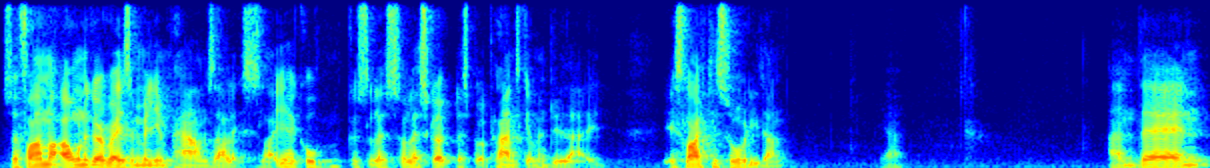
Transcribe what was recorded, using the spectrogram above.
So if I'm like, "I want to go raise a million pounds," Alex is like, "Yeah, cool, so let's, so let's go, let's put a plan together and do that." It, it's like it's already done. Yeah. And then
